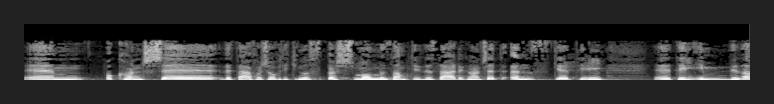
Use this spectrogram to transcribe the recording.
Um, og kanskje Dette er for så vidt ikke noe spørsmål, men samtidig så er det kanskje et ønske til, eh, til IMDi da,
